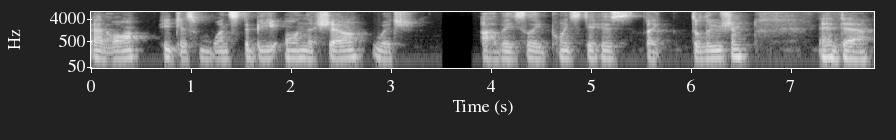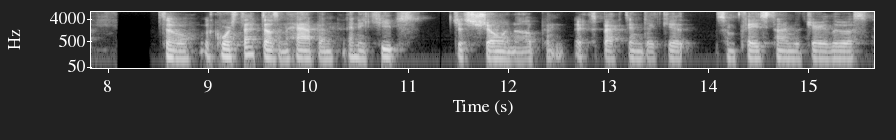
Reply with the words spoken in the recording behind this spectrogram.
at all. He just wants to be on the show, which obviously points to his like delusion, and uh, so of course that doesn't happen, and he keeps just showing up and expecting to get some FaceTime with Jerry Lewis.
